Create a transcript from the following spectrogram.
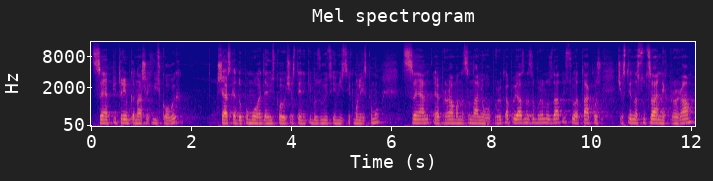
це підтримка наших військових. Шефська допомога для військових частин, які базуються в місті Хмельницькому. Це е, програма національного опору, яка пов'язана з обороноздатністю, а також частина соціальних програм,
